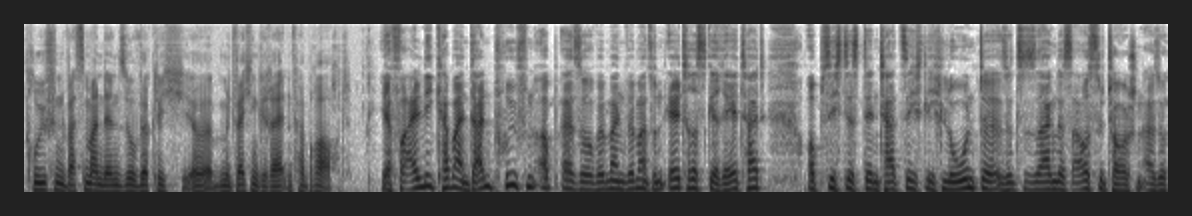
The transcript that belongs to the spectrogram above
prüfen, was man denn so wirklich äh, mit welchen Geräten verbraucht. Ja, vor allen Dingen kann man dann prüfen, ob, also wenn man, wenn man so ein älteres Gerät hat, ob sich das denn tatsächlich lohnt, sozusagen das auszutauschen. Also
